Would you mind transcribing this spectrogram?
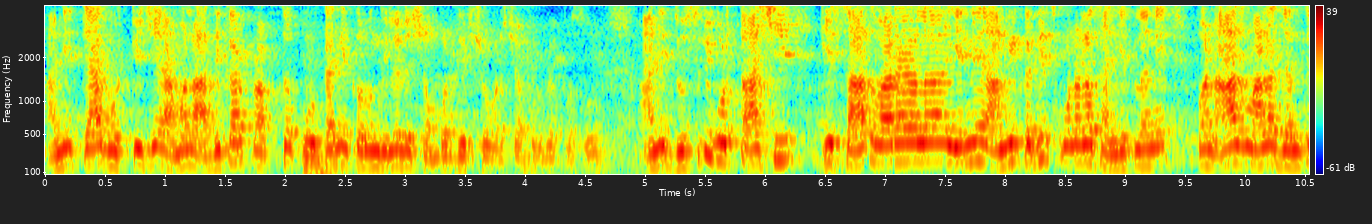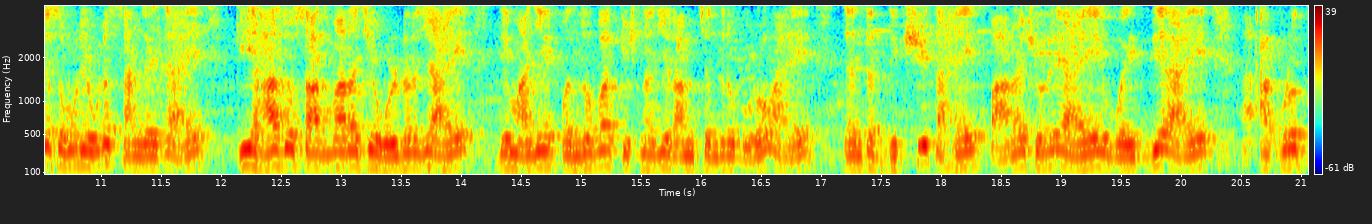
आणि त्या गोष्टीचे आम्हाला अधिकार प्राप्त कोर्टाने करून दिलेले शंभर दीडशे वर्षापूर्वीपासून. आणि दुसरी गोष्ट अशी की सात वाऱ्याला येणे आम्ही कधीच कोणाला सांगितलं नाही. पण आज मला जनतेसमोर एवढंच सांगायचं आहे की हा जो सात बाराचे होल्डर जे आहे ते माझे पंजोबा कृष्णाजी रामचंद्र गुरव आहे. त्यानंतर दीक्षित आहे पाराशोरे आहे वैद्य आहे आकृत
